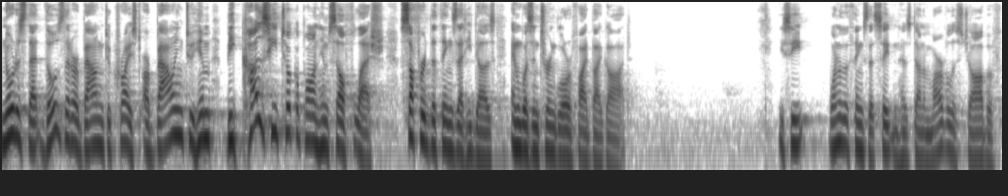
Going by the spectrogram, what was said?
Notice that those that are bowing to Christ are bowing to him because he took upon himself flesh, suffered the things that he does, and was in turn glorified by God. You see, one of the things that Satan has done a marvelous job of,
